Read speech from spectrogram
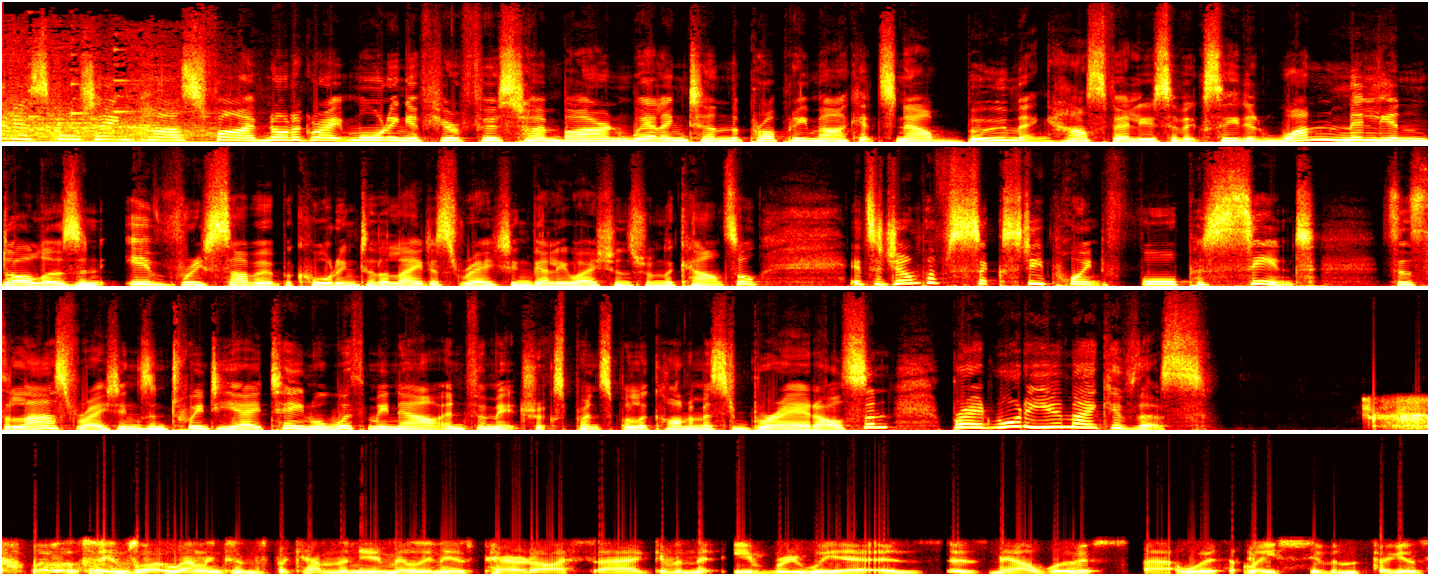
It is 14 past five. Not a great morning if you're a first home buyer in Wellington. The property market's now booming. House values have exceeded $1 million in every suburb, according to the latest rating valuations from the council. It's a jump of 60.4% since the last ratings in 2018. Well, with me now, Infometrics principal economist Brad Olson. Brad, what do you make of this? Well, it seems like Wellington's become the new millionaire's paradise, uh, given that everywhere is is now worth uh, worth at least seven figures.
